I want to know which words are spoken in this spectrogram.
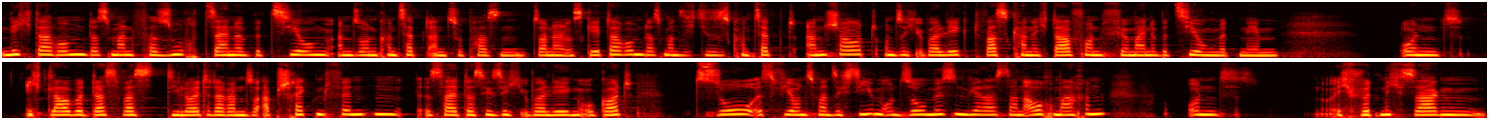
nicht darum, dass man versucht, seine Beziehung an so ein Konzept anzupassen, sondern es geht darum, dass man sich dieses Konzept anschaut und sich überlegt, was kann ich davon für meine Beziehung mitnehmen. Und ich glaube, das, was die Leute daran so abschreckend finden, ist halt, dass sie sich überlegen, oh Gott, so ist 24-7 und so müssen wir das dann auch machen. Und ich würde nicht sagen,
